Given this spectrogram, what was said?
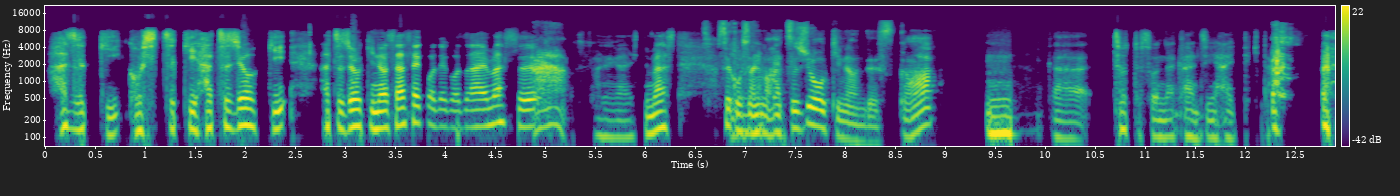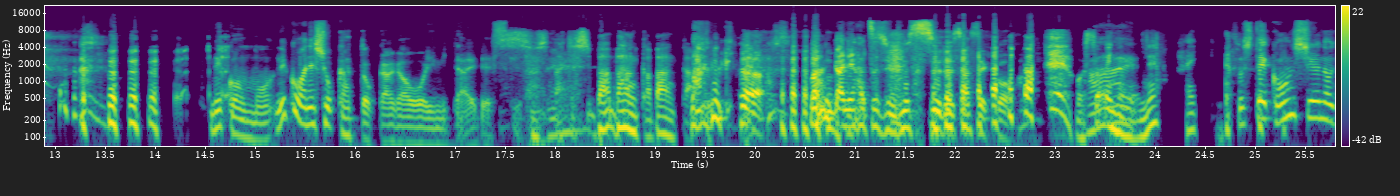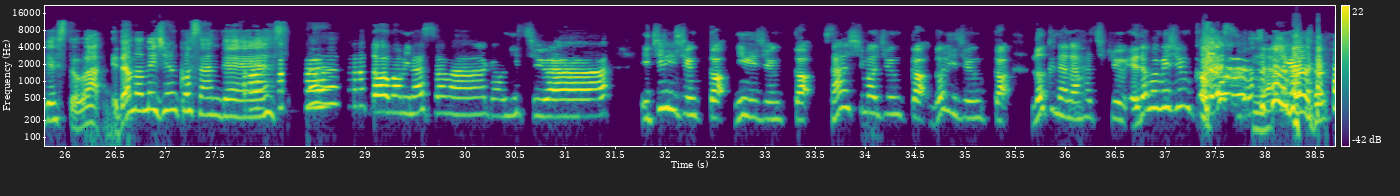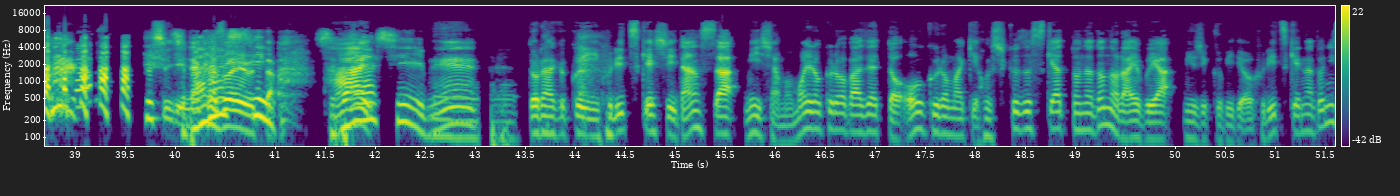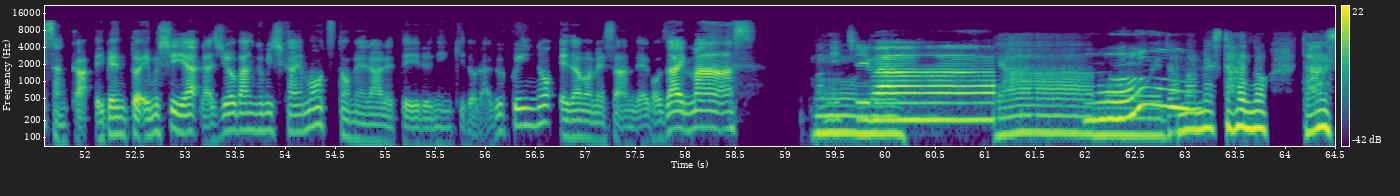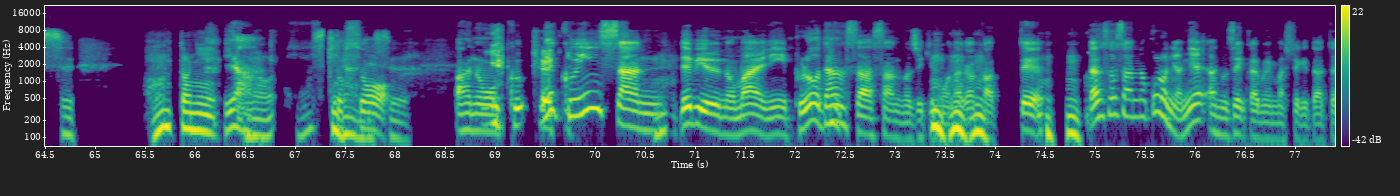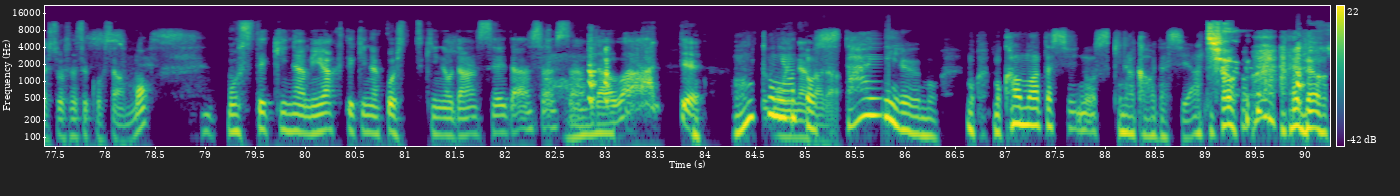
はずき、個室期、発情期、発情期の佐世子でございます。あお願いします。させこさん今発情期なんですか？うん、なんか、ちょっとそんな感じに入ってきた。猫も、猫はね、初夏とかが多いみたいですそうそう、けどね。私、ババンカ、バンカ。バンカ、バンカに発情する佐世子。遅いのよね。はい。そして今週のゲストは枝豆純子さんです。どうも皆様、こんにちは。一里純子、二里純子、三島純子、五里純子、六七八九枝豆純子です。不思議な数え歌。素晴らしい。ねもうドラッグクイーン、振付師、ダンサー、ミーシャ、桃色クローバー Z、大黒摩季、星屑スキャットなどのライブやミュージックビデオ、振付などに参加、イベント MC やラジオ番組司会も務められている人気ドラッグクイーンの枝豆さんでございます。こんにち。は。いやー、もう、枝豆さんのダンス、本当に、いや好きなんです。あの、く、え、クイーンさんデビューの前に、プロダンサーさんの時期も長かってう、ん。うん。ダンサーさんの頃にはね、あの、前回も言いましたけど、私と佐世子さんも、もう素敵な魅惑的な個室付きの男性ダンサーさんだわーって、本当にあと、スタイルも、もう、もう顔も私の好きな顔だし、あと、あの、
